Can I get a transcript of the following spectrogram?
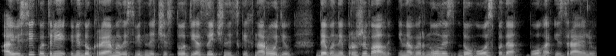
а й усі, котрі відокремились від нечистот язичницьких народів, де вони проживали, і навернулись до Господа Бога Ізраїлю.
